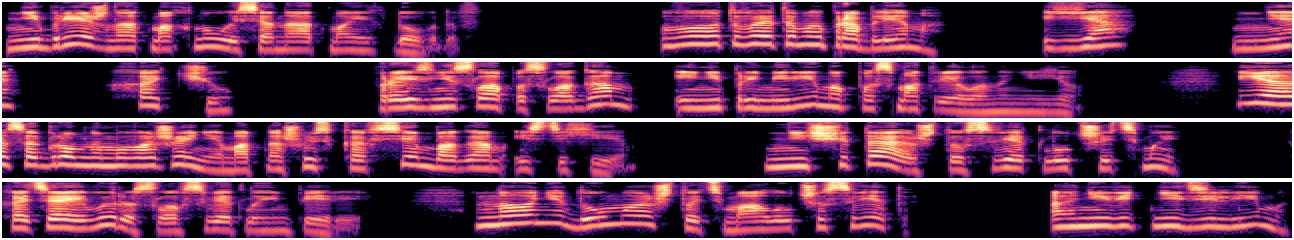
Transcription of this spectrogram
Небрежно отмахнулась она от моих доводов. Вот в этом и проблема. Я не «Хочу», — произнесла по слогам и непримиримо посмотрела на нее. «Я с огромным уважением отношусь ко всем богам и стихиям. Не считаю, что свет лучше тьмы, хотя и выросла в светлой империи, но не думаю, что тьма лучше света. Они ведь неделимы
